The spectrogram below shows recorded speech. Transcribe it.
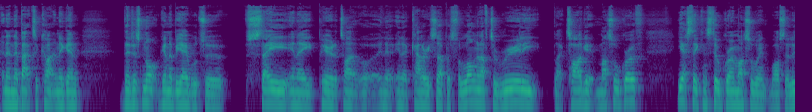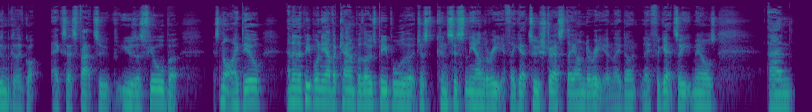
and then they're back to cutting again. They're just not going to be able to stay in a period of time or in a, in a calorie surplus for long enough to really like target muscle growth. Yes, they can still grow muscle in, whilst they're losing because they've got excess fat to use as fuel, but it's not ideal. And then the people in the other camp are those people that just consistently undereat. If they get too stressed, they undereat and they don't, they forget to eat meals and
